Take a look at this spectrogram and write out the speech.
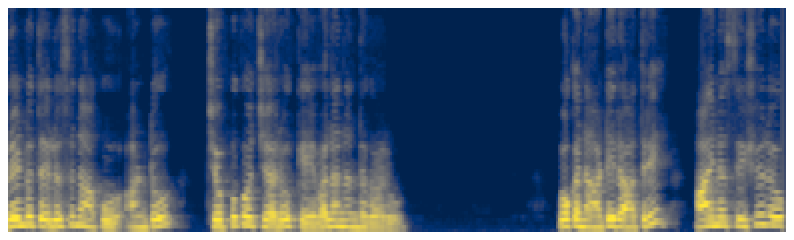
రెండు తెలుసు నాకు అంటూ చెప్పుకొచ్చారు కేవలానంద గారు. ఒకనాటి రాత్రి ఆయన శిష్యులు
